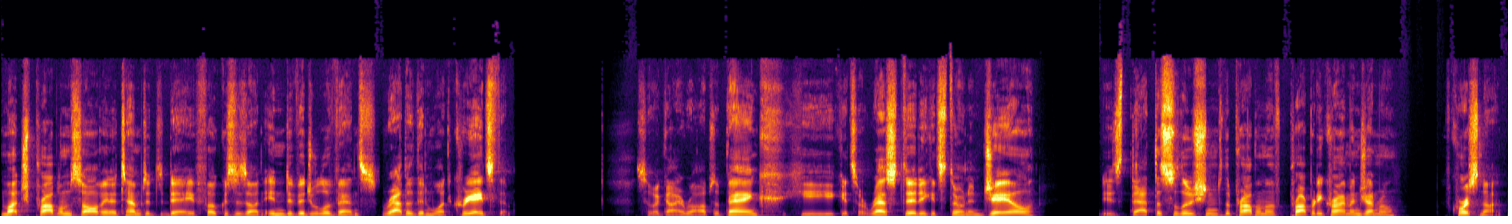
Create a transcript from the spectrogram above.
Much problem solving attempted today focuses on individual events rather than what creates them. So a guy robs a bank, he gets arrested, he gets thrown in jail. Is that the solution to the problem of property crime in general? Of course not.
